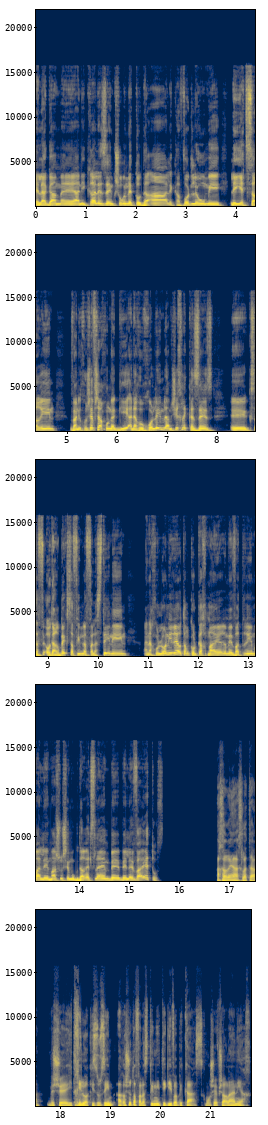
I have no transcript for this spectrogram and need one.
אלא גם, uh, אני אקרא לזה, הם קשורים לתודעה, לכבוד לאומי, ליצרים, ואני חושב שאנחנו נגיע, אנחנו יכולים להמשיך לקזז uh, כספ, עוד הרבה כספים לפלסטינים, אנחנו לא נראה אותם כל כך מהר מוותרים על משהו שמוגדר אצלהם ב- בלב האתוס. אחרי ההחלטה, ושהתחילו הקיזוזים, הרשות הפלסטינית הגיבה בכעס, כמו שאפשר להניח,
